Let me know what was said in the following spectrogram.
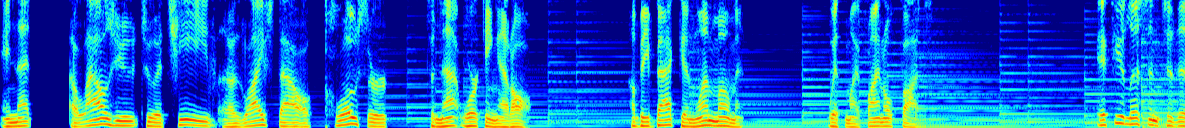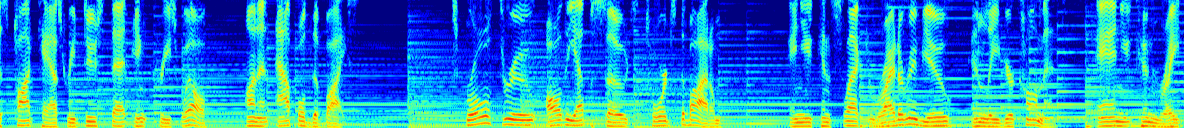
And that allows you to achieve a lifestyle closer to not working at all. I'll be back in one moment with my final thoughts. If you listen to this podcast, Reduce Debt, Increase Wealth, on an Apple device, scroll through all the episodes towards the bottom and you can select write a review and leave your comments. And you can rate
